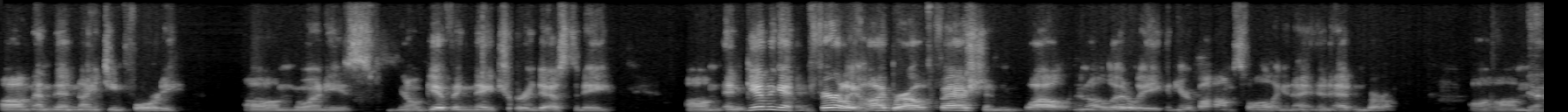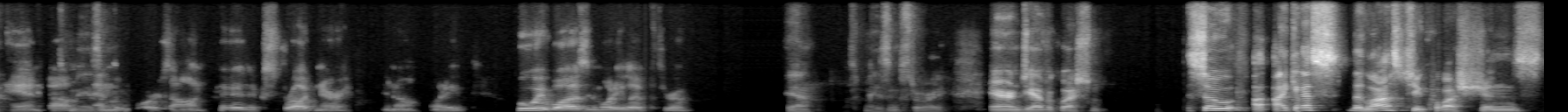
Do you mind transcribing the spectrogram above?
um, and then 1940 um, when he's you know giving nature and destiny um, and giving it in fairly highbrow fashion while you know literally you can hear bombs falling in, in Edinburgh um, yeah, and uh, and the war is on. It's extraordinary, you know what he, who he was and what he lived through. Yeah, it's amazing story. Aaron, do you have a question? So I guess the last two questions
